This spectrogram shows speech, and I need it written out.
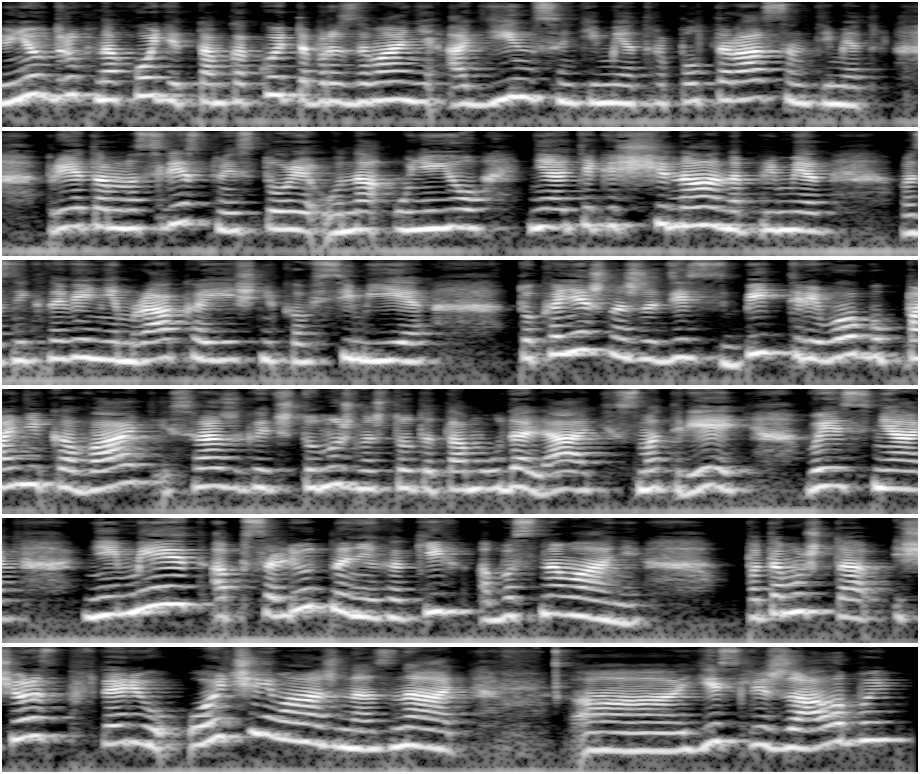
и у нее вдруг находит там какое-то образование 1 сантиметр, полтора сантиметра, при этом наследственная история у, на, у нее не отягощена, например, возникновением рака яичников семье, то, конечно же, здесь сбить тревогу, паниковать и сразу говорить, что нужно что-то там удалять, смотреть, выяснять, не имеет абсолютно никаких обоснований. Потому что, еще раз повторю, очень важно знать, есть ли жалобы,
